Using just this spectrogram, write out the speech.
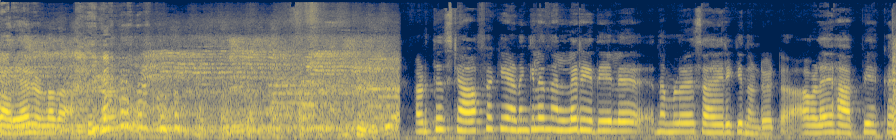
കരയാനുള്ളതാ. അവിടുത്തെ സ്റ്റാഫൊക്കെ ആണെങ്കിൽ നല്ല രീതിയിൽ നമ്മൾ സഹകരിക്കുന്നുണ്ട് കേട്ടോ. അവളെ ഹാപ്പി ആക്കാൻ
